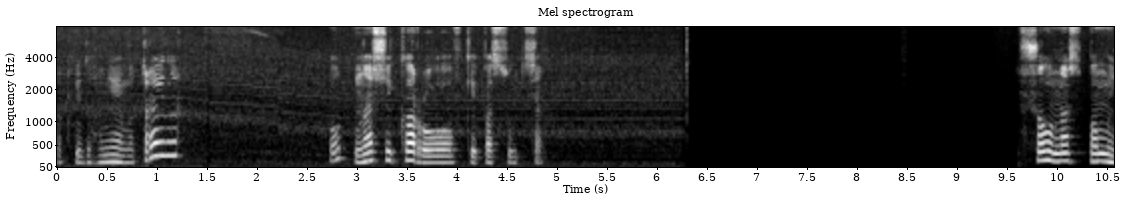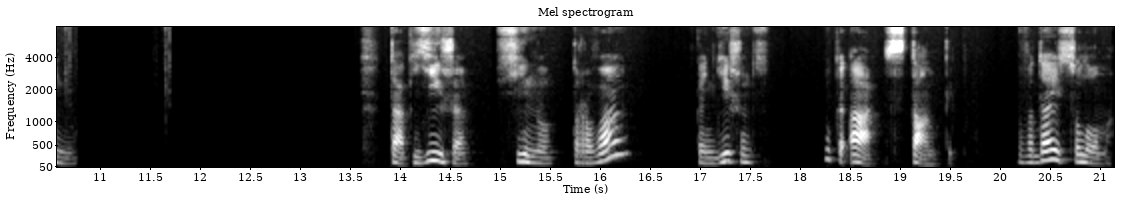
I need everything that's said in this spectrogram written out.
Так, відганяємо трейлер. От наші коровки пасуться. Що у нас по меню? Так, їжа, сіно, трава, conditions. Ну, а, стан, типу. Вода і солома.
